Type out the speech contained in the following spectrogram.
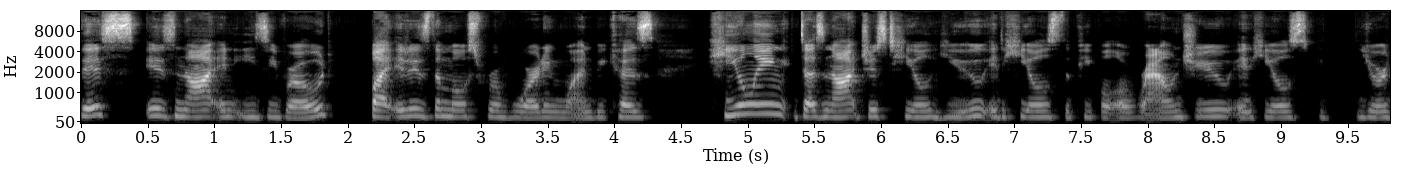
this is not an easy road but it is the most rewarding one because healing does not just heal you it heals the people around you it heals your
